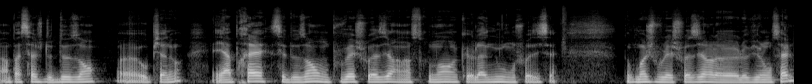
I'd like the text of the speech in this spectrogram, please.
un passage de 2 ans au piano. Et après ces 2 ans, on pouvait choisir un instrument que là, nous, on choisissait. Donc moi, je voulais choisir le, violoncelle.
